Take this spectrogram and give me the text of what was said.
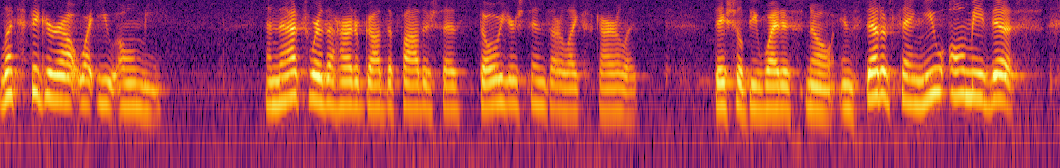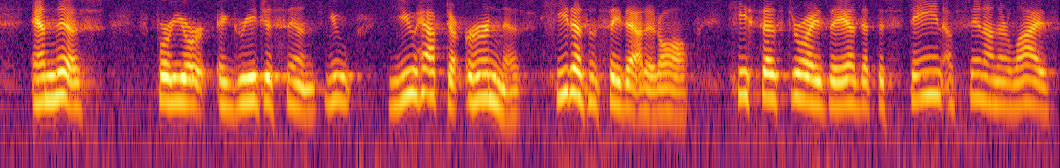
Let's figure out what you owe me. And that's where the heart of God the Father says, Though your sins are like scarlet, they shall be white as snow. Instead of saying, You owe me this and this for your egregious sins, you, you have to earn this. He doesn't say that at all. He says through Isaiah that the stain of sin on their lives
